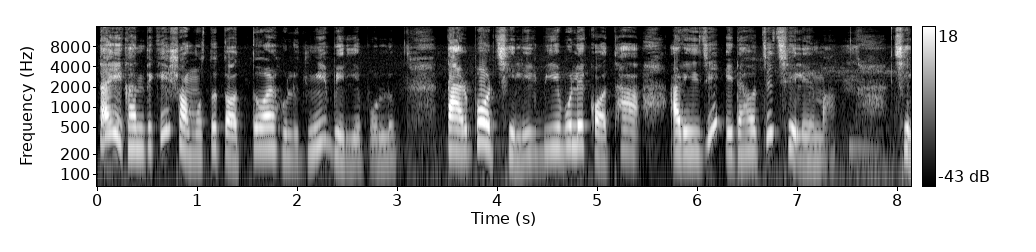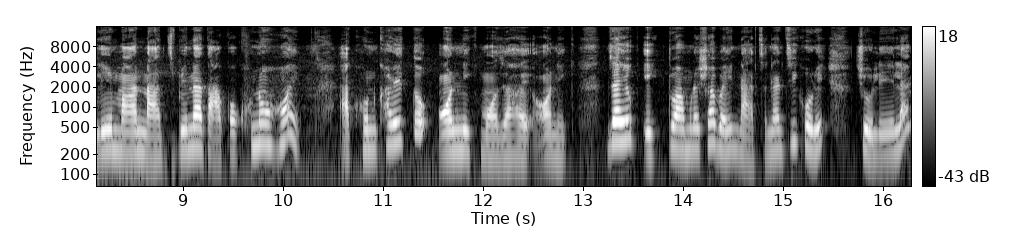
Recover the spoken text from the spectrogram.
তাই এখান থেকে সমস্ত তত্ত্ব আর হলুদ নিয়ে বেরিয়ে পড়ল। তারপর ছেলের বিয়ে বলে কথা, আর এই যে এটা হচ্ছে ছেলের মা। ছেলের মা নাচবে না তা কখনো হয়? এখনকারের তো অনেক মজা হয়, অনেক। যাই হোক, একটু আমরা সবাই নাচানাচি করে চলে এলাম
